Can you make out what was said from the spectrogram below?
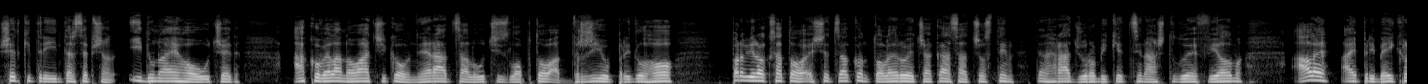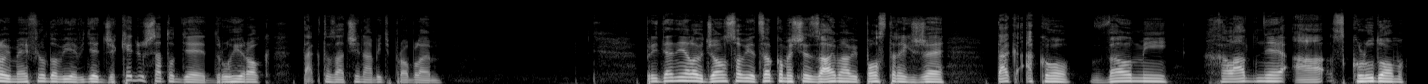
všetky tri interception idú na jeho účet, ako veľa nováčikov nerád sa lúči s loptou a drží ju pridlho. Prvý rok sa to ešte celkom toleruje, čaká sa, čo s tým ten hráč urobí, keď si naštuduje film, ale aj pri Bakerovi Mayfieldovi je vidieť, že keď už sa to deje druhý rok, tak to začína byť problém. Pri Danielovi Jonesovi je celkom ešte zaujímavý postreh, že tak ako veľmi chladne a s kľudom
